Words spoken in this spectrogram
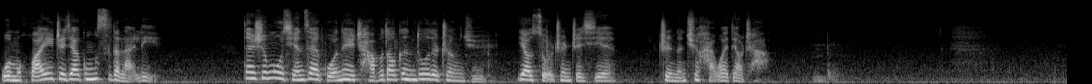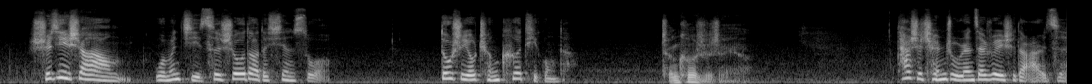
我们怀疑这家公司的来历，但是目前在国内查不到更多的证据，要佐证这些，只能去海外调查。实际上，我们几次收到的线索，都是由陈科提供的。陈科是谁呀？他是陈主任在瑞士的儿子。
